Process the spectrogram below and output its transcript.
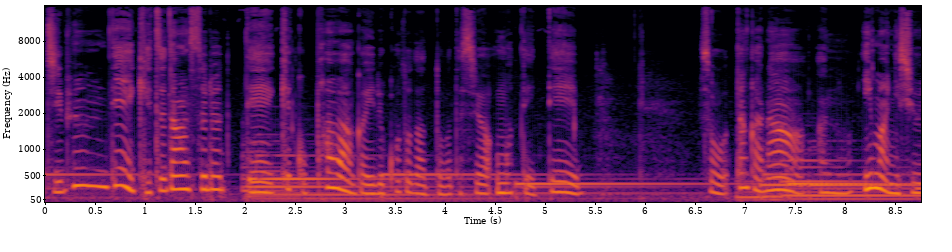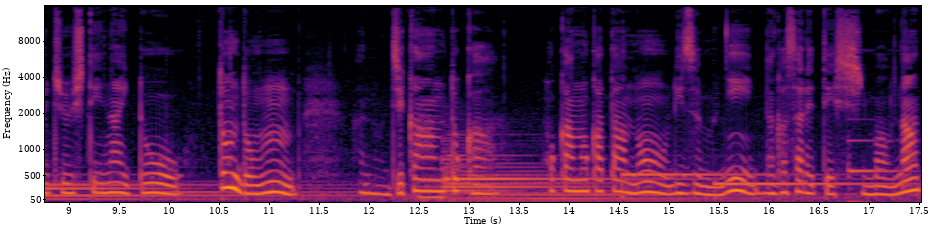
自分で決断するって結構パワーがいることだと私は思っていてそうだからあの今に集中していないとどんどんあの時間とか他の方のリズムに流されてしまうなっ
